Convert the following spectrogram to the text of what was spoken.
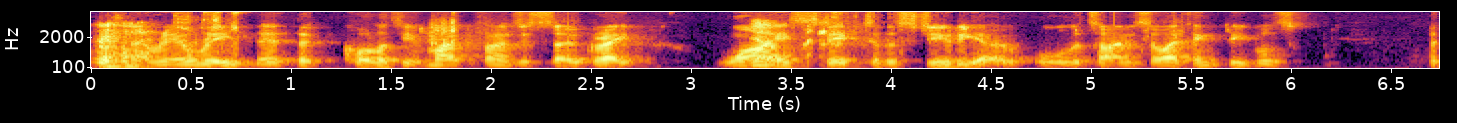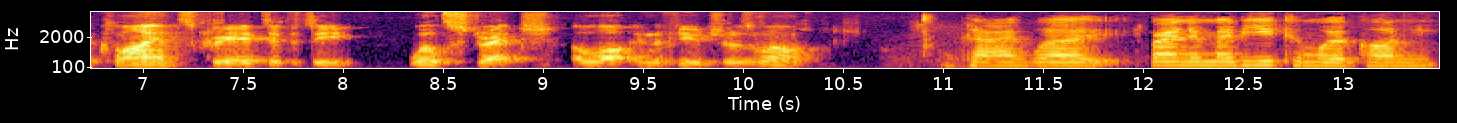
There's no real reason. The, the quality of microphones is so great. Why Yep. stick to the studio all the time? So I think people's the client's creativity will stretch a lot in the future as well. Okay, well, Brandon, maybe you can work on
